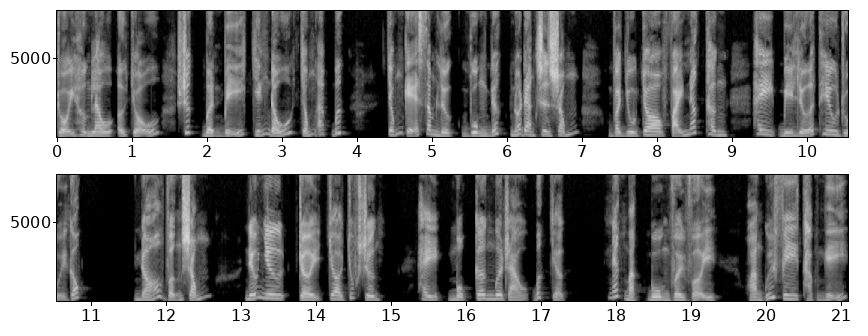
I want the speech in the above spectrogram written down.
trội hơn lâu ở chỗ sức bền bỉ chiến đấu chống áp bức, chống kẻ xâm lược vùng đất nó đang sinh sống và dù cho phải nát thân hay bị lửa thiêu rụi gốc, nó vẫn sống nếu như trời cho chút sương hay một cơn mưa rào bất chợt. Nét mặt buồn vời vợi, Hoàng Quý Phi thầm nghĩ.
